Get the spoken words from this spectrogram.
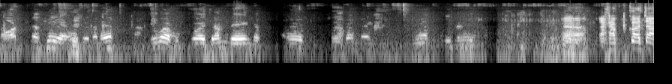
ถอนก็ช่วยโอเคมาเนี้ยหรือว่าผมกลัวช้ำแดงกับอ่านะครับ ก็จะ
